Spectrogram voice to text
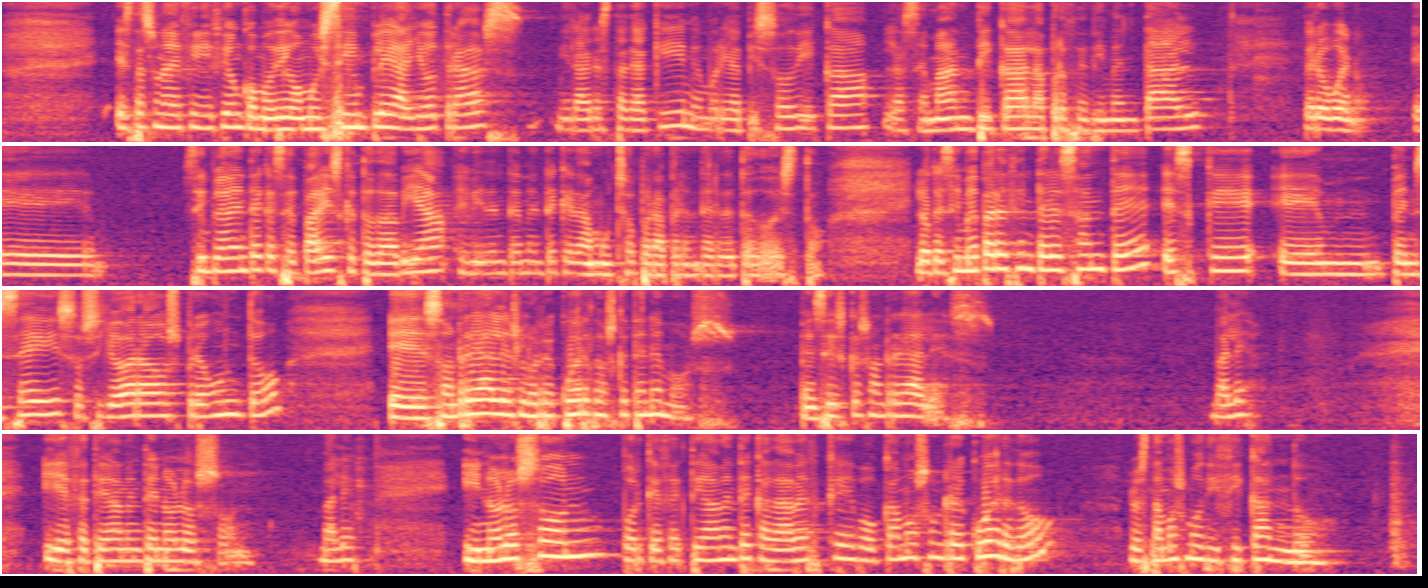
Esta es una definición, como digo, muy simple. Hay otras, mirar esta de aquí, memoria episódica, la semántica, la procedimental. Pero bueno, eh, simplemente que sepáis que todavía, evidentemente, queda mucho por aprender de todo esto. Lo que sí me parece interesante es que em, penséis, o si yo ahora os pregunto, eh, ¿son reales los recuerdos que tenemos? ¿Pensáis que son reales? ¿Vale? Y efectivamente no lo son, ¿vale? Y no lo son porque efectivamente cada vez que evocamos un recuerdo lo estamos modificando,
